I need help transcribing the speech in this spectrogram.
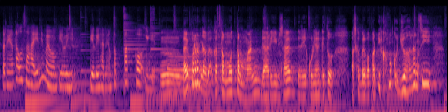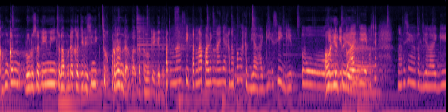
ternyata usaha ini memang pilih pilihan yang tepat kok gitu Hmm, tapi pernah nggak ketemu teman dari misalnya dari kuliah gitu pas ke bapak, ih kamu kok jualan sih? Kamu kan lulusan ini, kenapa nggak kerja di sini? Itu pernah nggak Mbak ketemu kayak gitu? pernah sih pernah paling nanya kenapa nggak kerja lagi sih gitu Oh, gitu, gitu ya. aja maksudnya kenapa sih nggak kerja lagi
